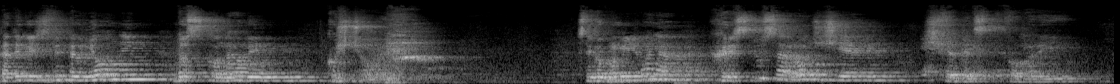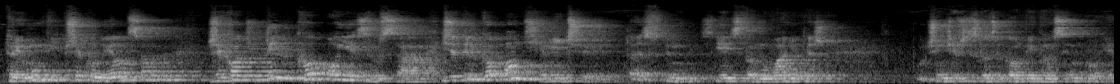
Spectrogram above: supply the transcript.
dlatego jest wypełnionym, doskonałym Kościołem. Z tego promieniowania Chrystusa rodzi się świadectwo Maryi, które mówi przekonująco, że chodzi tylko o Jezusa i że tylko On się liczy. To jest w tym jej sformułowaniu też uczyńcie wszystko, cokolwiek wam Syn powie.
